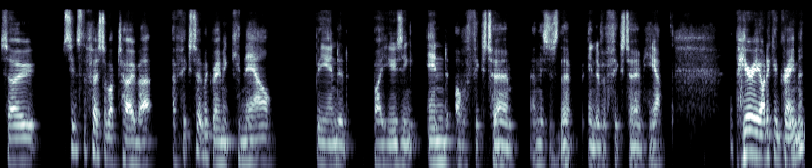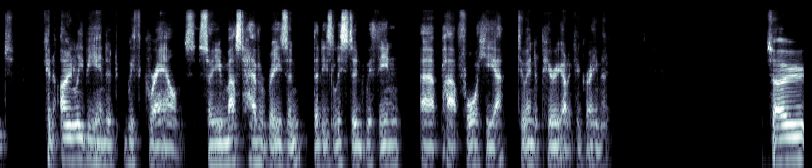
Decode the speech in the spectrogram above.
So since the 1st of October, a fixed term agreement can now be ended by using end of a fixed term. And this is the end of a fixed term here. A periodic agreement can only be ended with grounds. So you must have a reason that is listed within uh, part four here to end a periodic agreement. So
